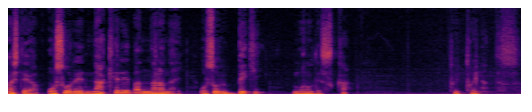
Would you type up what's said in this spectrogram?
ましてや恐れなければならない恐るべきものですか？という問いなんです。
